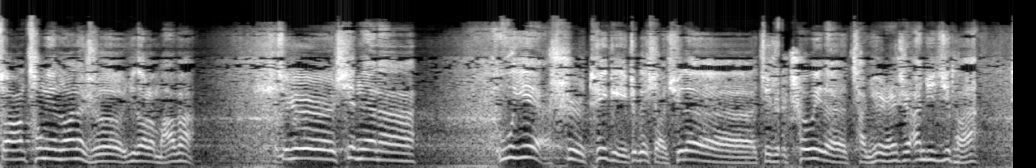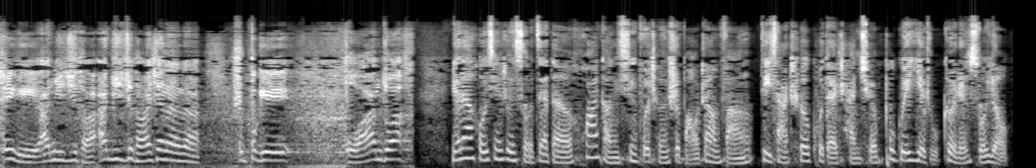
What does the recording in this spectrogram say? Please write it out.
装充电桩的时候遇到了麻烦，就是现在呢。物业是推给这个小区的，就是车位的产权人是安居集团，推给安居集团。安居集团现在呢是不给我安装。原来侯先生所在的花岗幸福城市保障房，地下车库的产权不归业主个人所有。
